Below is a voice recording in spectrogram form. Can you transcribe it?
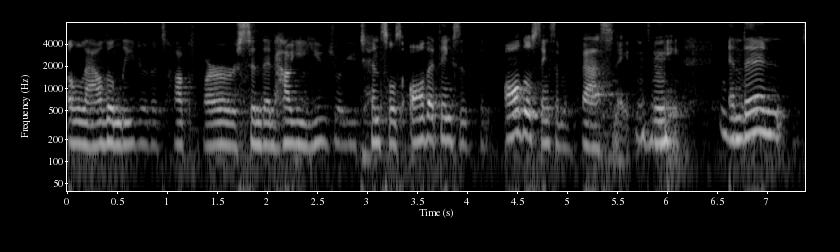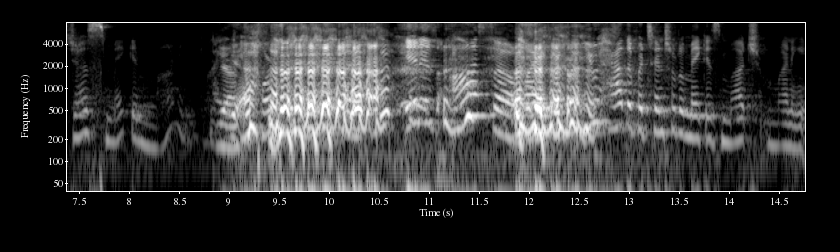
allow the leader to talk first and then how you use your utensils. All that things has been, all those things have been fascinating to mm-hmm. me. And mm-hmm. then just making money. Like, Yeah. it is awesome. Like, you have the potential to make as much money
